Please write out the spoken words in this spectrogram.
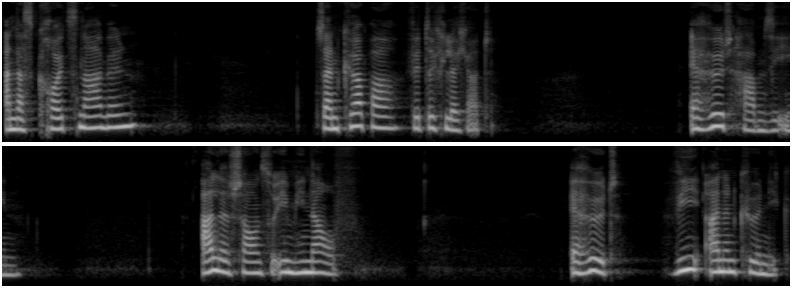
An das Kreuz nageln? Sein Körper wird durchlöchert. Erhöht haben sie ihn. Alle schauen zu ihm hinauf. Erhöht wie einen König.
